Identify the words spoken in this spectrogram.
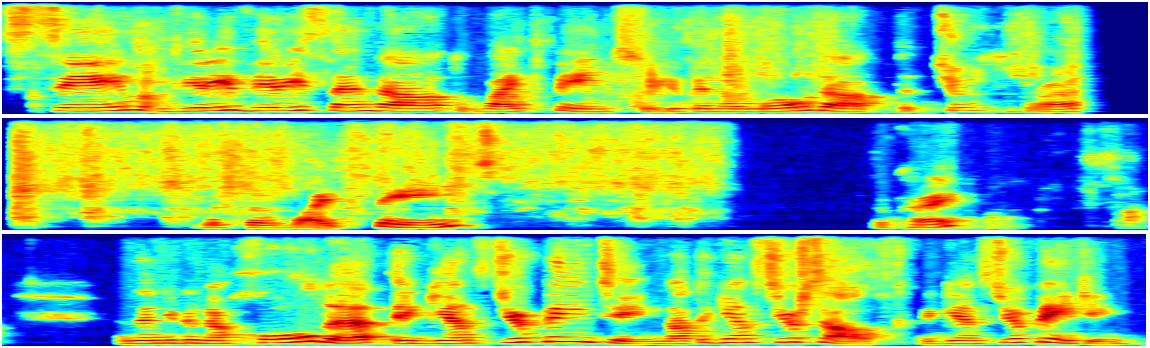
Same, very, very thinned out white paint. So you're gonna load up the toothbrush with the white paint. Okay? And then you're gonna hold it against your painting, not against yourself, against your painting.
